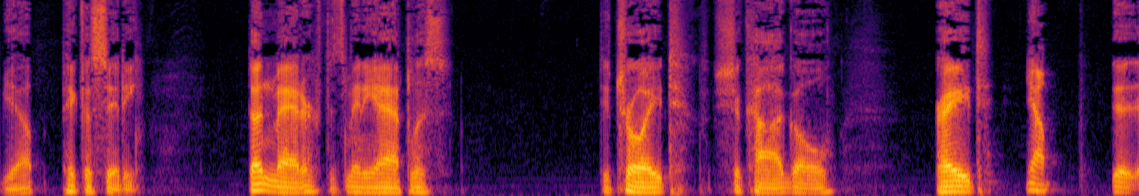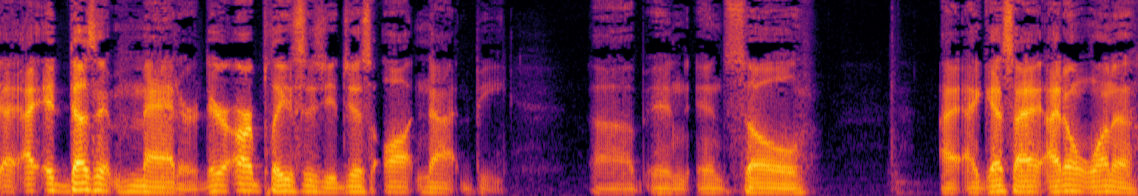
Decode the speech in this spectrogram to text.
Yep. Pick a city. Doesn't matter if it's Minneapolis, Detroit, Chicago, right? Yep. It, it doesn't matter. There are places you just ought not be, uh, and and so I, I guess I, I don't want to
